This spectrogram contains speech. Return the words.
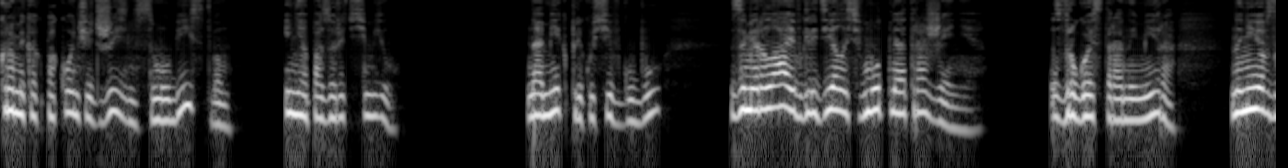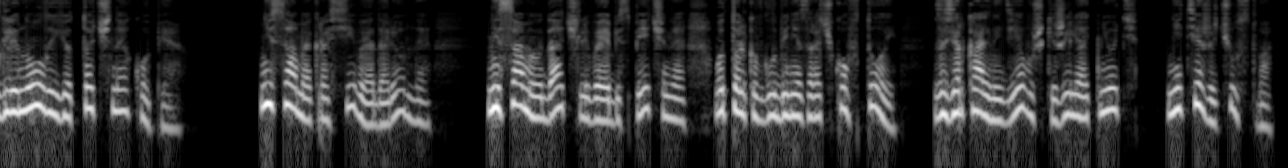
кроме как покончить жизнь самоубийством и не опозорить семью? На миг, прикусив губу, замерла и вгляделась в мутное отражение. С другой стороны мира на нее взглянула ее точная копия. Не самая красивая и одаренная, не самая удачливая и обеспеченная, вот только в глубине зрачков той, зазеркальной девушки, жили отнюдь не те же чувства,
